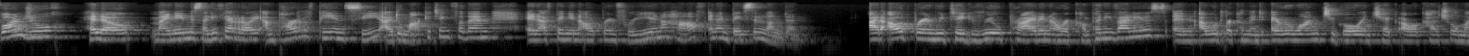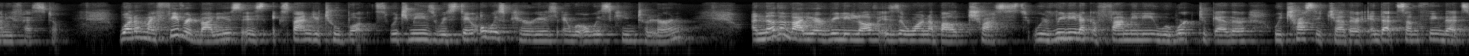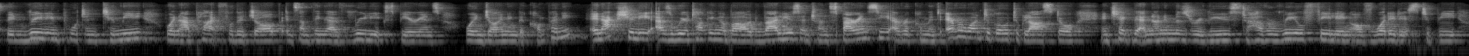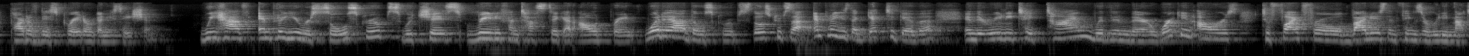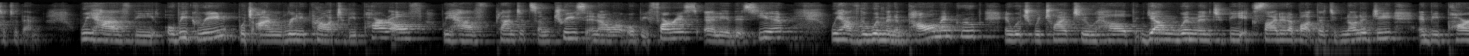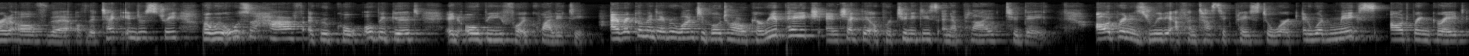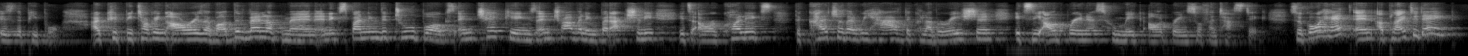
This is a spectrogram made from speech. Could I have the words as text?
Bonjour, hello, my name is Alicia Roy. I'm part of P&C. I do marketing for them and I've been in Outbrain for a year and a half and I'm based in London. At Outbrain, we take real pride in our company values and I would recommend everyone to go and check our cultural manifesto. One of my favorite values is expand your toolbox, which means we stay always curious and we're always keen to learn. Another value I really love is the one about trust. We're really like a family, we work together, we trust each other, and that's something that's been really important to me when I applied for the job and something I've really experienced when joining the company. And actually, as we're talking about values and transparency, I recommend everyone to go to Glassdoor and check the anonymous reviews to have a real feeling of what it is to be part of this great organization. We have employee resource groups, which is really fantastic at Outbrain. What are those groups? Those groups are employees that get together and they really take time within their working hours to fight for values and things that really matter to them. We have the OB Green, which I'm really proud to be part of. We have planted some trees in our OB forest earlier this year. We have the Women Empowerment Group, in which we try to help young women to be excited about the technology and be part of the, of the tech industry. But we also have a group called OB Good and OB for Equality. I recommend everyone to go to our career page and check the opportunities and apply today. Outbrain is really a fantastic place to work and what makes Outbrain great is the people. I could be talking hours about development and expanding the toolbox and checkings and traveling, but actually it's our colleagues, the culture that we have, the collaboration, it's the Outbrainers who make Outbrain so fantastic. So go ahead and apply today.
